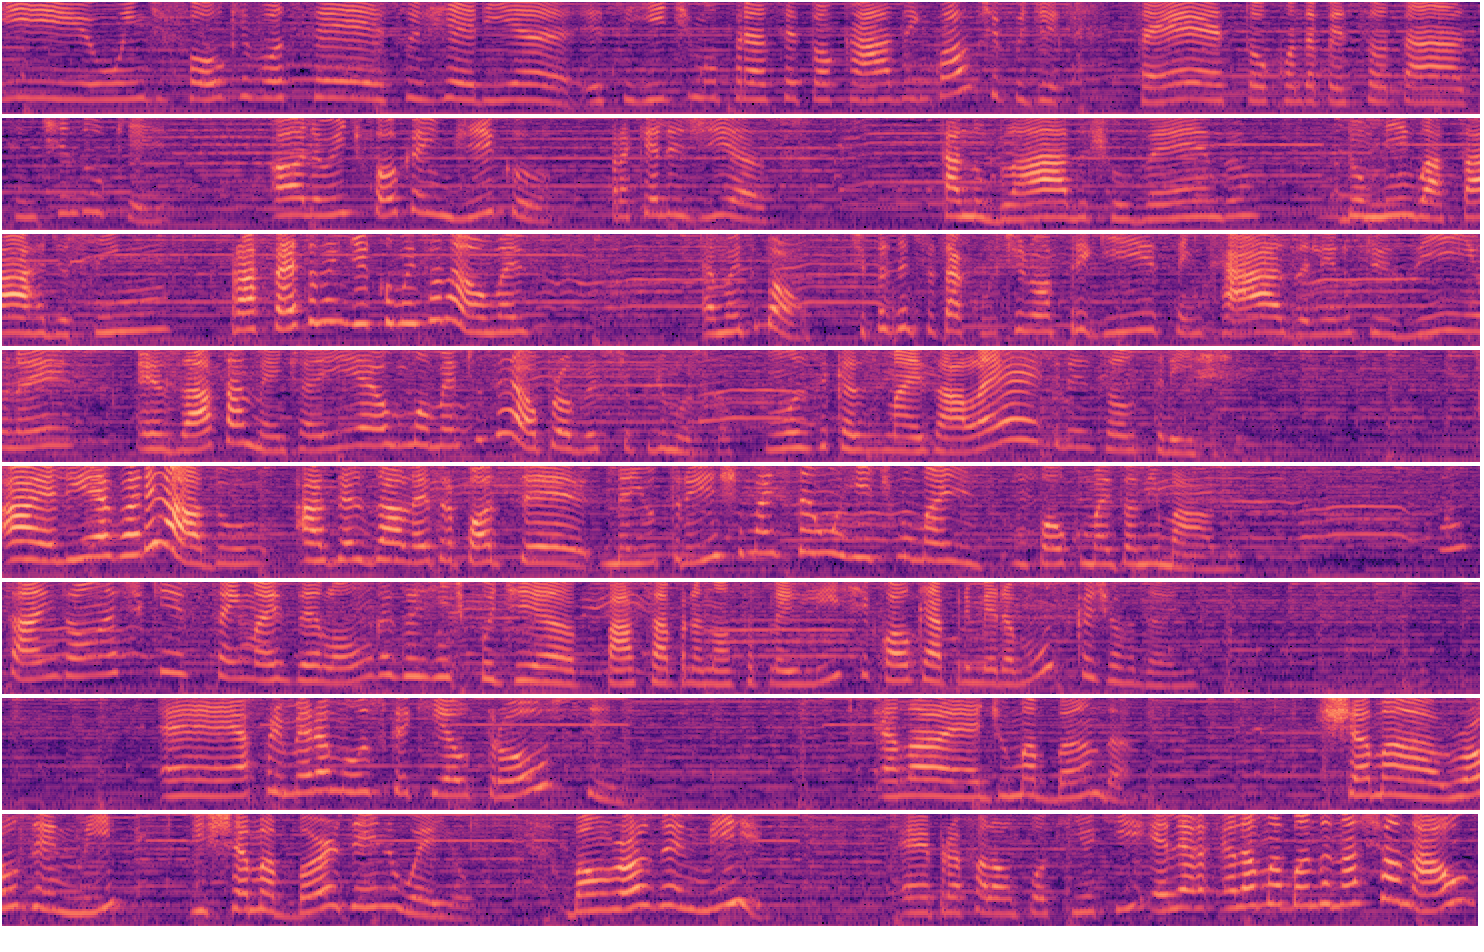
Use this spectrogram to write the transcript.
E o indie folk, você sugeria esse ritmo para ser tocado em qual tipo de festa ou quando a pessoa tá sentindo o quê? Olha, o indie folk eu indico para aqueles dias tá nublado, chovendo, domingo à tarde, assim. Pra festa eu não indico muito não, mas é muito bom. Tipo assim, você tá curtindo uma preguiça em casa, ali no friozinho, né? Exatamente, aí é o momento ideal pra ouvir esse tipo de música. Músicas mais alegres ou tristes? Ah, ele é variado. Às vezes a letra pode ser meio triste, mas tem um ritmo mais um pouco mais animado. Então tá, então acho que sem mais delongas a gente podia passar para nossa playlist. Qual que é a primeira música, Jordânia? É, a primeira música que eu trouxe, ela é de uma banda que chama Rose and Me e chama Bird and Whale. Bom, Rose and Me, é, para falar um pouquinho aqui, ele é, ela é uma banda nacional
